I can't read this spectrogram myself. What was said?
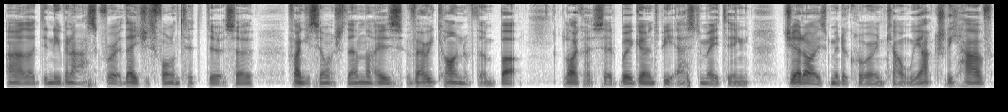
Uh, I didn't even ask for it. They just volunteered to do it. So, thank you so much to them. That is very kind of them. But, like I said, we're going to be estimating Jedi's midichlorian count. We actually have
